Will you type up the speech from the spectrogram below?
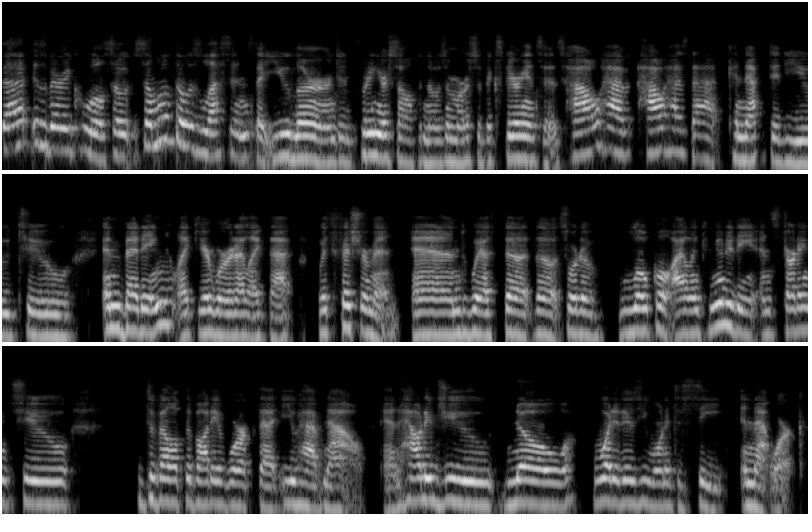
That is very cool. So some of those lessons that you learned in putting yourself in those immersive experiences, how have how has that connected you to embedding, like your word, I like that, with fishermen and with the the sort of local island community and starting to develop the body of work that you have now? And how did you know what it is you wanted to see in that work?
